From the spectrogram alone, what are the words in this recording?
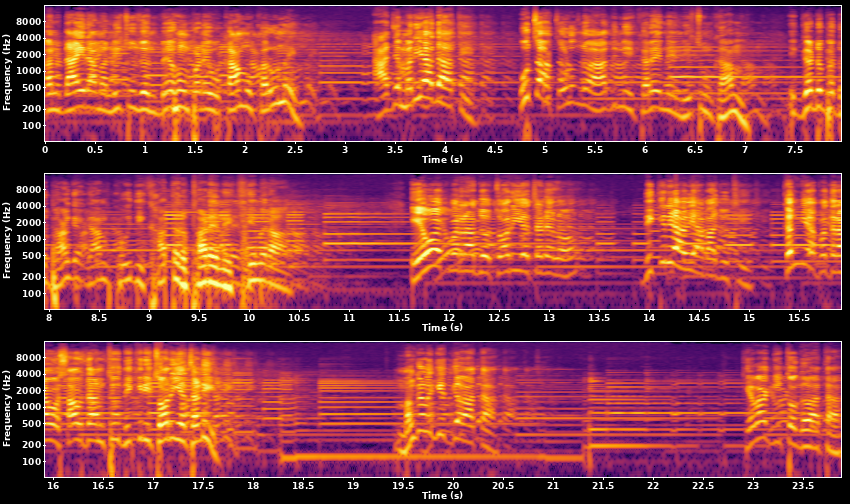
અને ડાયરામાં નીચું જોઈને બેહવું પડે એવું કામ કરું નહીં. આજે મર્યાદા હતી. ઊંચા કુળનો આદમી કરે ને નીચું કામ એ ગઢપત ભાંગે ગામ કોઈ ખાતર ફાડે ને ખીમરા. એવો એક વરરાજો ચોરીએ ચડેલો. દીકરી આવી આ બાજુથી. કન્યા પધરાવો સાવધાન થયું, દીકરી ચોરીએ ચડી. મંગળ ગીત ગવાતા. કેવા ગીતો ગવાતા?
